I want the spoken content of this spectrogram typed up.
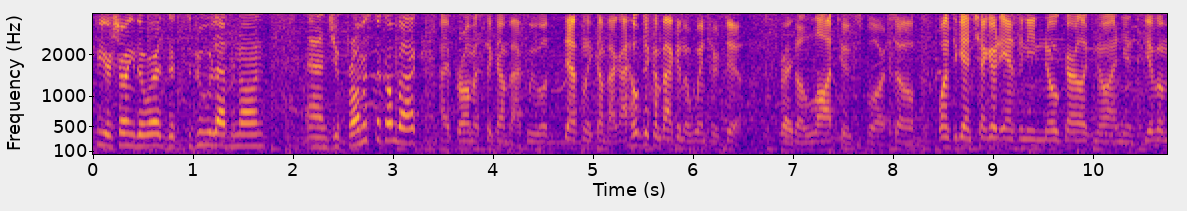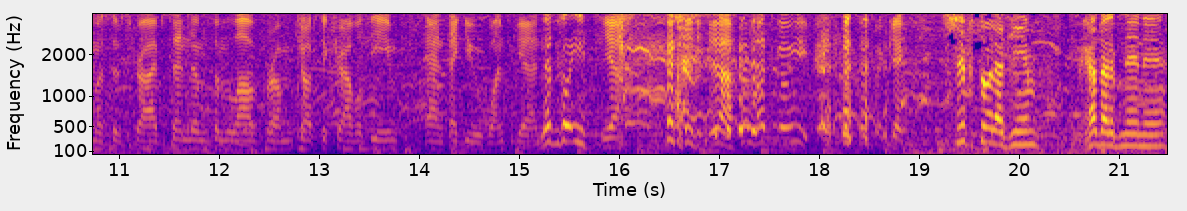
happy you're showing the world the true Lebanon and you promise to come back. I promise to come back. We will definitely come back. I hope to come back in the winter too. Right. There's a lot to explore. So once again, check out Anthony, no garlic, no onions. Give him a subscribe. Send him some love from Chopstick Travel Team. And thank you once again. Let's go eat. yeah. yeah, let's go eat. okay. شيف السوق القديم غدا لبناني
